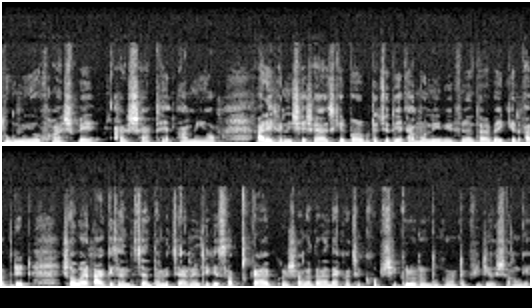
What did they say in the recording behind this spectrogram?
তুমিও ফাঁসবে আর সাথে আমিও। আর এখানে শেষে আজকের পর্বটি। যদি এমনই বিভিন্ন ধারাবাহিকের আপডেট সবার আগে জানতে চান, তাহলে চ্যানেলটিকে সাবস্ক্রাইব করে সঙ্গে দেখা হচ্ছে খুব শীঘ্রই নতুন কোনো একটা ভিডিওর সঙ্গে।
